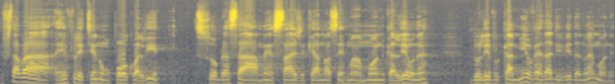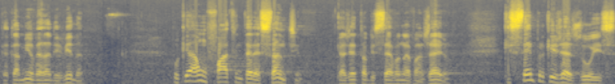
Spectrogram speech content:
Eu estava refletindo um pouco ali sobre essa mensagem que a nossa irmã Mônica leu, né? Do livro Caminho, Verdade e Vida, não é, Mônica? Caminho, Verdade e Vida. Porque há um fato interessante que a gente observa no Evangelho, que sempre que Jesus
